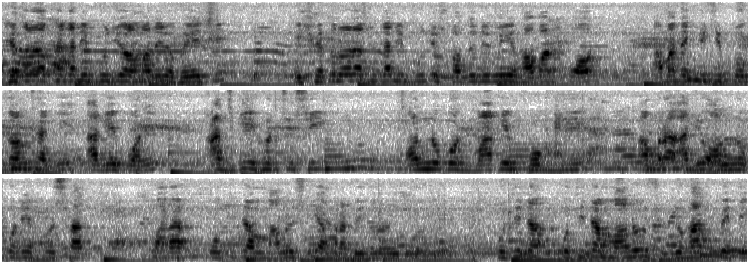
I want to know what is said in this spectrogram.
ক্ষেত্ররক্ষাকালী পুজো আমাদের হয়েছে। এই ক্ষেত্ররক্ষাকালী পুজো সতেরোই মে হবার পর আমাদের কিছু প্রোগ্রাম থাকে, আগে পরে। আজকে হচ্ছে সেই অন্নকোট মাকে ভোগ দিয়ে আমরা আজ অন্নকোটের প্রসাদ পাড়া প্রতিটা মানুষকে আমরা বিতরণ করব। প্রতিটা প্রতিটা মানুষ দুহাত পেতে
